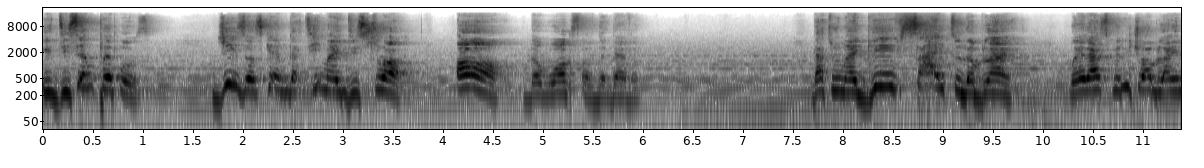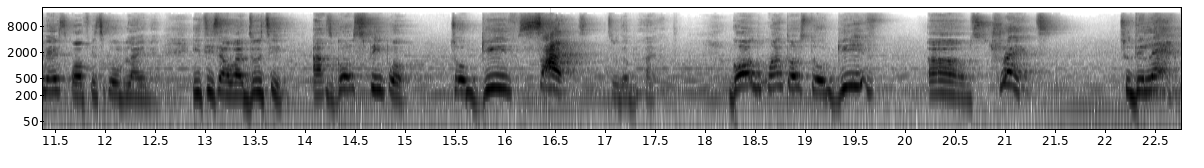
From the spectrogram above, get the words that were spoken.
It's the same purpose. Jesus came that he might destroy all the works of the devil. That we might give sight to the blind, whether spiritual blindness or physical blindness. It is our duty as God's people to give sight to the blind. God wants us to give um, strength to the lame.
